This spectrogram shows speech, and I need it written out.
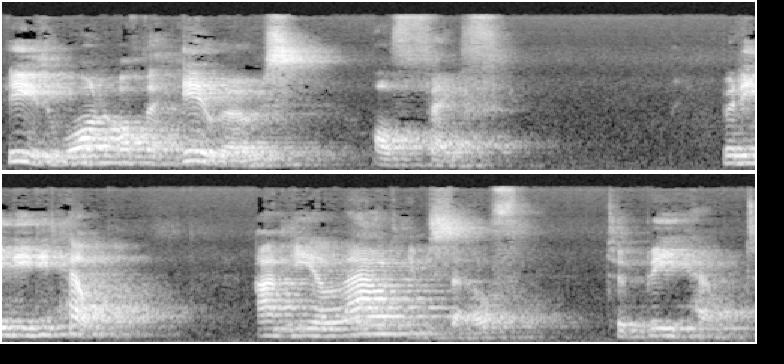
He is one of the heroes of faith. But he needed help, and he allowed himself to be helped.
